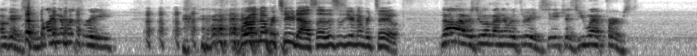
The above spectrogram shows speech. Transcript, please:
Okay, so my number three. We're on number two now, so this is your number two. No, I was doing my number three. See, because you went first.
